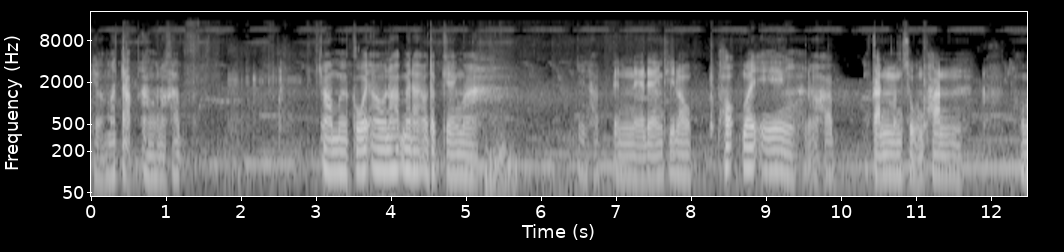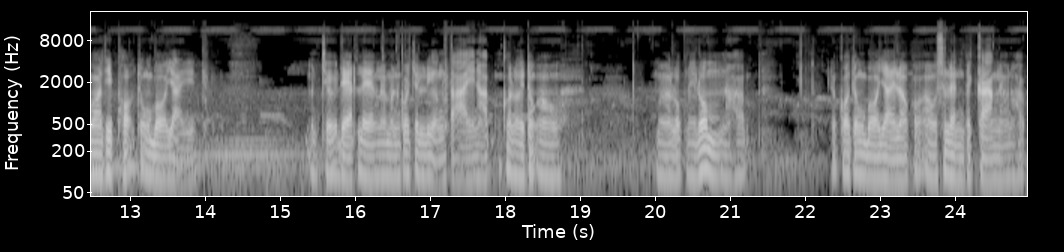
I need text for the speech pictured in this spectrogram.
เดี๋ยวมาตักเอานะครับ เอามือโกยเอานะครับ ไม่ได้เอาตะแกรงมานี่นะครับเป็นแหนแดงที่เราเพาะไว้เองนะครับ กันมันสูญพันธุ์เพราะว่าที่เพาะตรงบ่อใหญ่ มันเจอแดดแรงแล้วมันก็จะเหลืองตายนะครับ ก็เลยต้องเอามาหลบในร่มนะครับ แล้วก็ตรงบ่อใหญ่เราก็เอาสแลนไปกลางแล้วนะครับ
